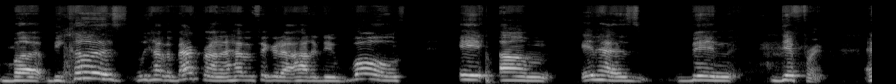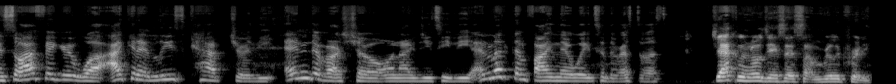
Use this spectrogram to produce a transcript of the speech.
but because we have a background and I haven't figured out how to do both, it um it has been different. And so I figured, well, I could at least capture the end of our show on IGTV and let them find their way to the rest of us. Jacqueline Rosier says something really pretty.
